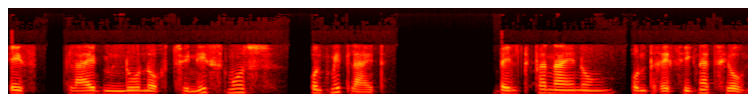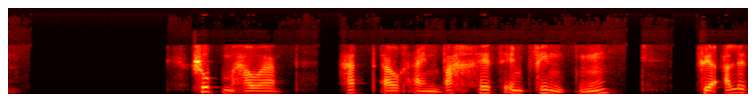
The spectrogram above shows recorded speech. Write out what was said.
Es bleiben nur noch Zynismus und Mitleid, Weltverneinung und Resignation. Schopenhauer hat auch ein waches Empfinden für alles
